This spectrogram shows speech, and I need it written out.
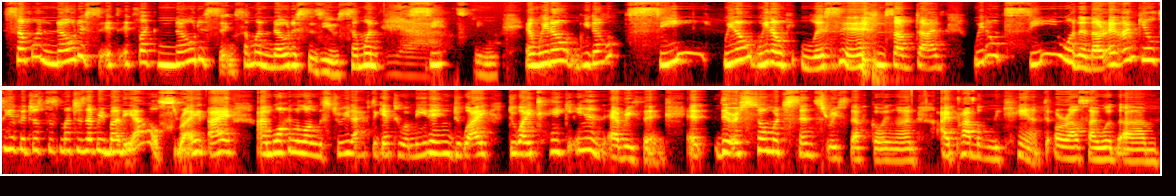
someone notice it's, it's like noticing. Someone notices you. Someone yeah. sees you. And we don't we don't see we don't we don't listen sometimes. We don't see one another. And i'm guilty of it just as much as everybody else right? I i'm walking along the street. I have to get to a meeting. Do i do i take in everything? And there is so much sensory stuff going on. I probably can't or else i would um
